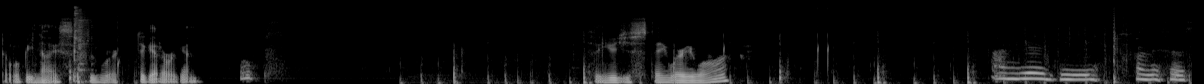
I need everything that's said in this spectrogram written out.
that would be nice if we were together again. Oops. So you just stay where you are. I'm near the furnaces.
